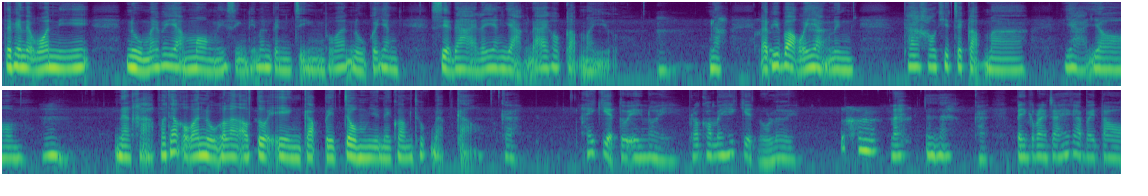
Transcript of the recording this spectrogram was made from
แต่เพียงแต่ว่าวันนี้หนูไม่พยายามมองในสิ่งที่มันเป็นจริง เพราะว่าหนูก็ยังเสียดายและยังอยากได้เขากลับมาอยู่อืมนะแล้วพี่บอกไว้อย่างหนึ่งถ้าเขาคิดจะกลับมา อย่ายอมอืมนะคะ เพราะเท่ากับว่าหนูกำลังเอาตัวเองกลับไปจมอยู่ในความทุกข์แบบเก่าค่ะ ให้เกียรติตัวเองหน่อย เพราะเขาไม่ให้เกียรติหนูเลยค่ะนะนะค่ะ เป็นกำลังใจให้กับใบตอง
